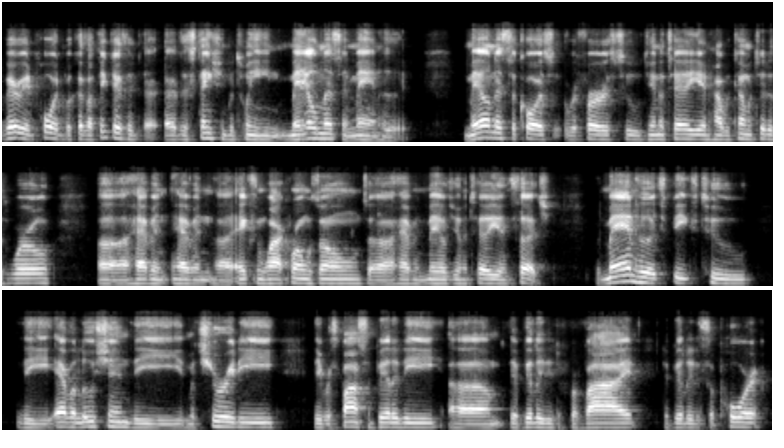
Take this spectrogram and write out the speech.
very important because I think there's a, a distinction between maleness and manhood. Maleness, of course, refers to genitalia and how we come into this world, uh, having having uh, X and Y chromosomes, uh, having male genitalia and such. But manhood speaks to the evolution, the maturity, the responsibility, um, the ability to provide, the ability to support.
